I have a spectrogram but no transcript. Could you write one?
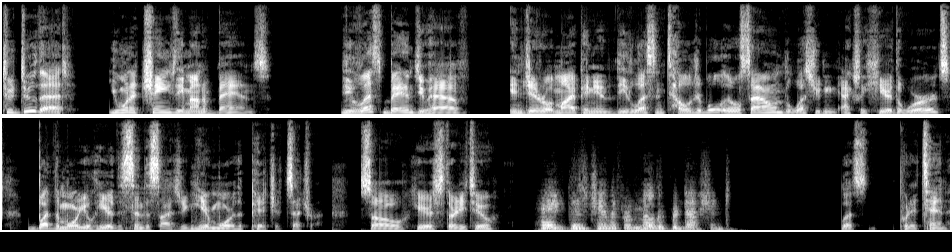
To do that, you want to change the amount of bands. The less bands you have, in general, in my opinion, the less intelligible it'll sound, the less you can actually hear the words, but the more you'll hear the synthesizer. You can hear more of the pitch, etc. So here's 32. Hey, from Production. Let's put it 10.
